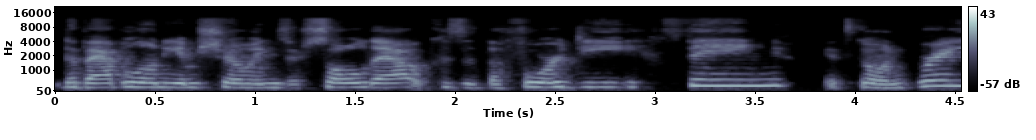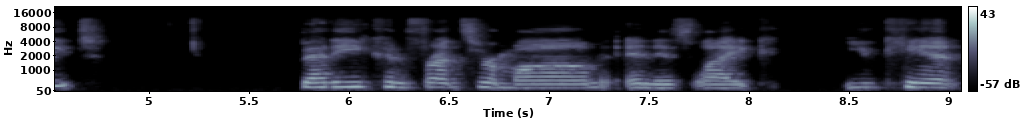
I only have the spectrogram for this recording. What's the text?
the Babylonium showings are sold out because of the 4D thing. It's going great. Betty confronts her mom and is like, You can't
